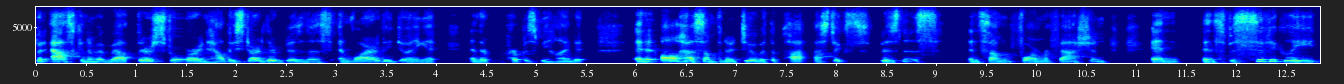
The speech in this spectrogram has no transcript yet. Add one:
but asking them about their story and how they started their business and why are they doing it and their purpose behind it. And it all has something to do with the plastics business in some form or fashion. And and specifically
